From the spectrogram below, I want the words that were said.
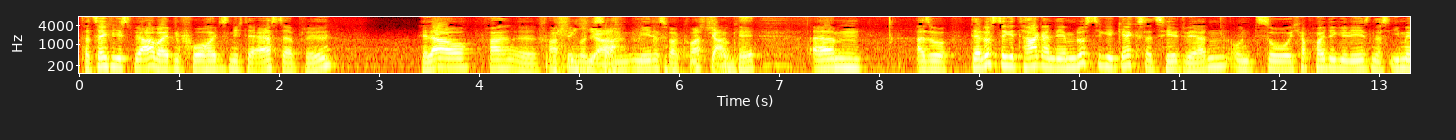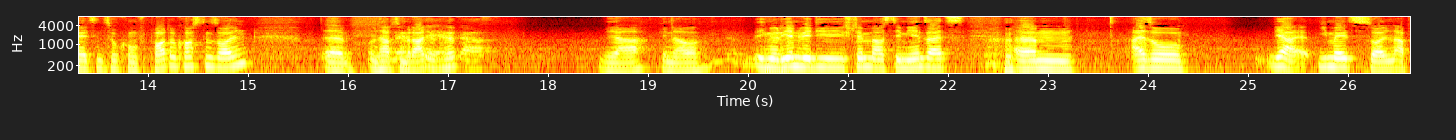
tatsächlich ist, wir arbeiten vor, heute ist nicht der 1. April. Hello, Fa äh, Fasching Ja. Nee, das war Quatsch, okay. Ähm, also der lustige Tag, an dem lustige Gags erzählt werden und so, ich habe heute gelesen, dass E-Mails in Zukunft Porto kosten sollen äh, und habe es im Radio gehört. Ja, genau. Ignorieren wir die Stimmen aus dem Jenseits. ähm, also, ja, E-Mails sollen ab,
